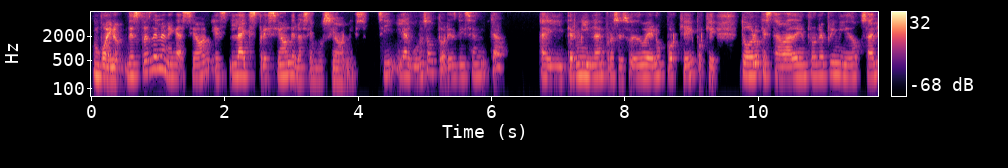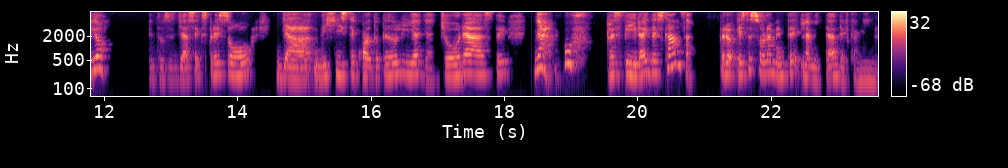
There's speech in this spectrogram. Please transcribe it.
Bueno, después de la negación es la expresión de las emociones, ¿sí? Y algunos autores dicen, ya, ahí termina el proceso de duelo. ¿Por qué? Porque todo lo que estaba dentro reprimido salió. Entonces ya se expresó, ya dijiste cuánto te dolía, ya lloraste, ya, uff, respira y descansa. Pero esta es solamente la mitad del camino.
